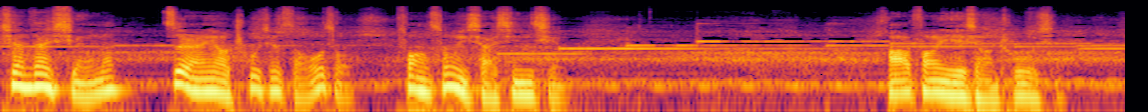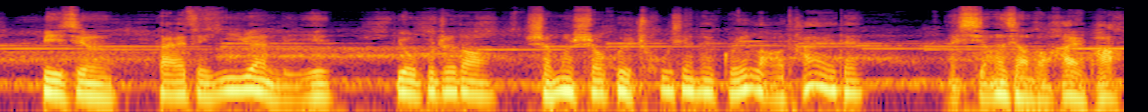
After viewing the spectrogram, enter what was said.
现在醒了，自然要出去走走，放松一下心情。阿芳也想出去，毕竟待在医院里，又不知道什么时候会出现那鬼老太太，想想都害怕。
